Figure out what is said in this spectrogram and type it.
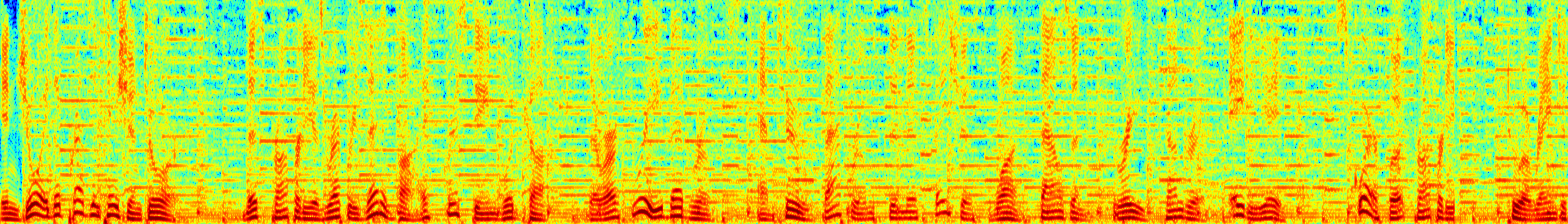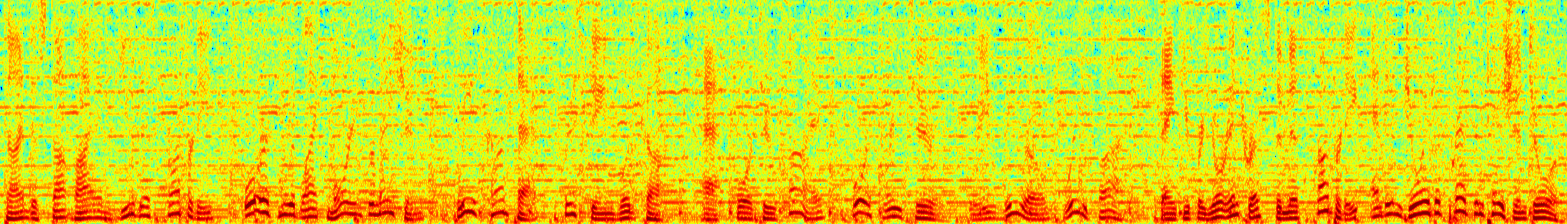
Enjoy the presentation tour. This property is represented by Christine Woodcock. There are three bedrooms and two bathrooms in this spacious 1,388 square foot property. To arrange a time to stop by and view this property, or if you would like more information, please contact Christine Woodcock at 425-432-3035. Thank you for your interest in this property and enjoy the presentation tour.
